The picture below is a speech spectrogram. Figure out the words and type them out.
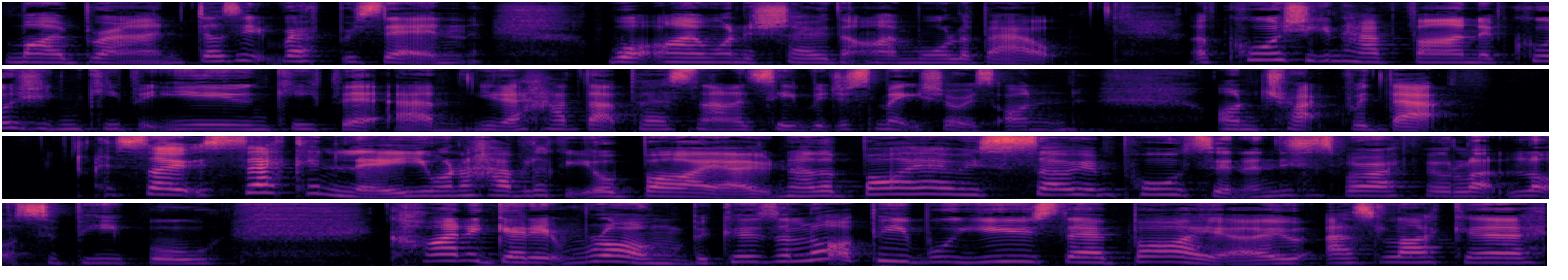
my brand? Does it represent what I want to show that I'm all about? Of course, you can have fun. Of course, you can keep it you and keep it, um, you know, have that personality, but just make sure it's on on track with that. So, secondly, you want to have a look at your bio. Now, the bio is so important, and this is where I feel like lots of people kind of get it wrong because a lot of people use their bio as like a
